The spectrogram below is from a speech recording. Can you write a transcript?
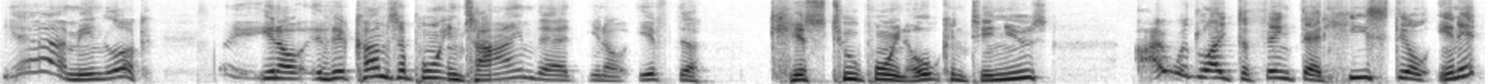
Yeah, I mean, look, you know, there comes a point in time that you know if the Kiss 2.0 continues, I would like to think that he's still in it,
